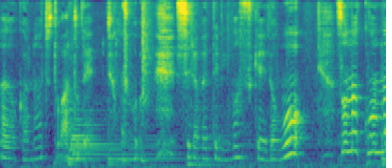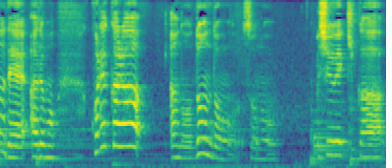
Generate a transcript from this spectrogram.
なのかな？ちょっと後でちょっと調べてみますけれども。そんなこんなであでもこれからあのどんどんその収益化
